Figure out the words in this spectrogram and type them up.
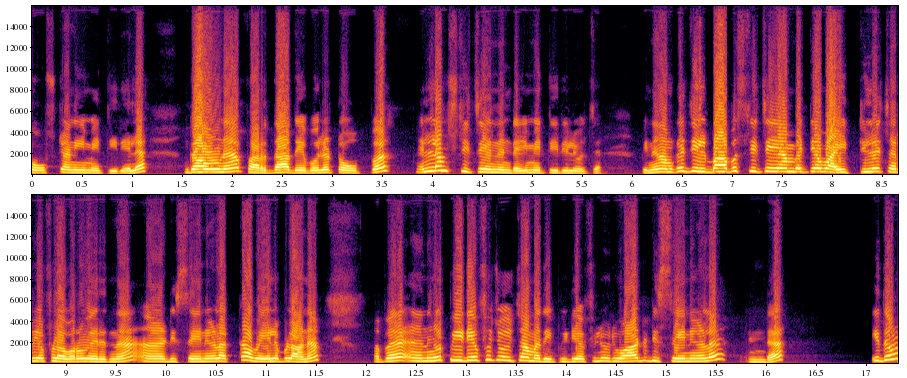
സോഫ്റ്റ് ആണ് ഈ മെറ്റീരിയൽ ഗൗണ് പർദ്ദ അതേപോലെ ടോപ്പ് എല്ലാം സ്റ്റിച്ച് ചെയ്യുന്നുണ്ട് ഈ മെറ്റീരിയൽ വെച്ച്. പിന്നെ നമുക്ക് ജിൽബാബ് സ്റ്റിച്ച് ചെയ്യാൻ പറ്റിയ വൈറ്റിൽ ചെറിയ ഫ്ലവർ വരുന്ന ഡിസൈനുകളൊക്കെ അവൈലബിൾ ആണ്. അപ്പൊ നിങ്ങൾ പി ഡി എഫ് ചോദിച്ചാൽ മതി. പി ഡി എഫിൽ ഒരുപാട് ഡിസൈനുകൾ ഉണ്ട്. ഇതും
